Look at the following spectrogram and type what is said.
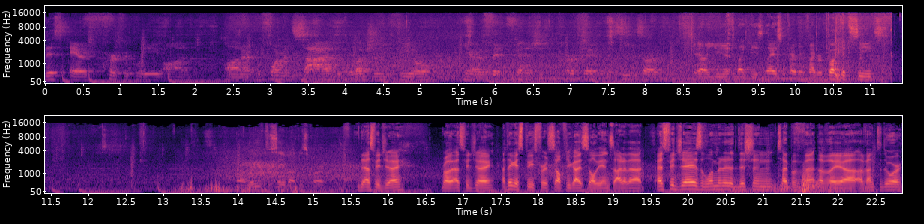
This airs perfectly on on a performance side with the luxury feel. You know, the fit and finish is perfect. The seats are, you know, you get like these nice carbon fiber bucket seats. what do you have to say about this car? The SVJ? Bro, the SVJ. I think it speaks for itself. You guys saw the inside of that. SVJ is a limited edition type of event of a uh, Aventador.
